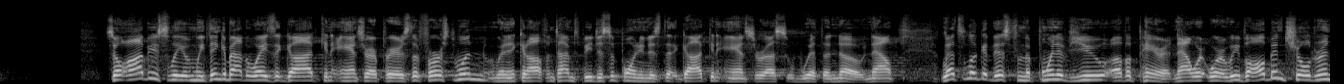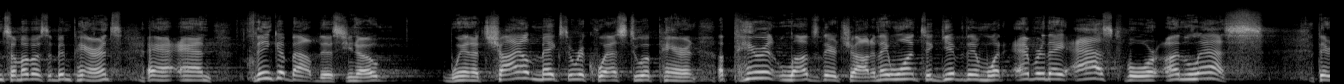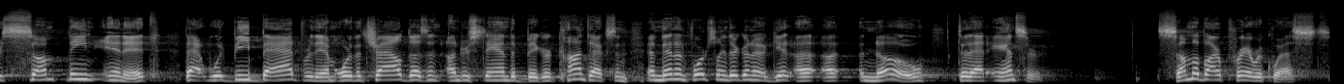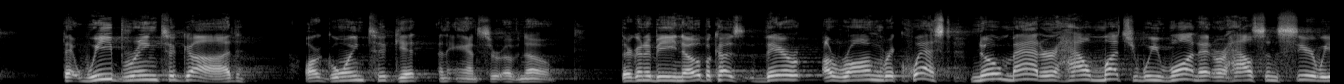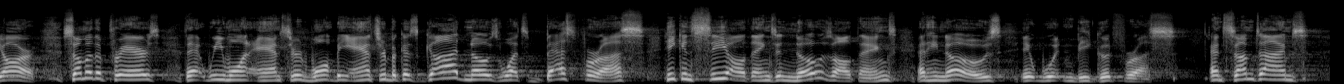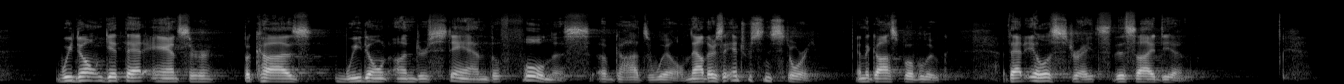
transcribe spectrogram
So, obviously, when we think about the ways that God can answer our prayers, the first one, when it can oftentimes be disappointing, is that God can answer us with a no. Now, let's look at this from the point of view of a parent. Now, we have all been children, some of us have been parents, and, and think about this, you know when a child makes a request to a parent, a parent loves their child and they want to give them whatever they ask for, unless there's something in it that would be bad for them or the child doesn't understand the bigger context. And, and then, unfortunately, they're going to get a, a, a no to that answer. Some of our prayer requests that we bring to God are going to get an answer of no. They're going to be no because they're a wrong request, no matter how much we want it or how sincere we are. Some of the prayers that we want answered won't be answered because God knows what's best for us. He can see all things and knows all things, and He knows it wouldn't be good for us. And sometimes we don't get that answer because we don't understand the fullness of God's will. Now, there's an interesting story in the Gospel of Luke that illustrates this idea.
